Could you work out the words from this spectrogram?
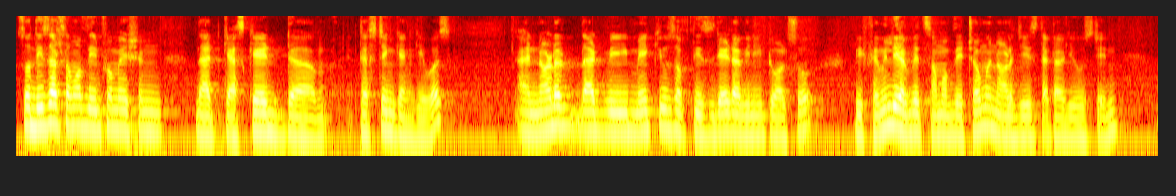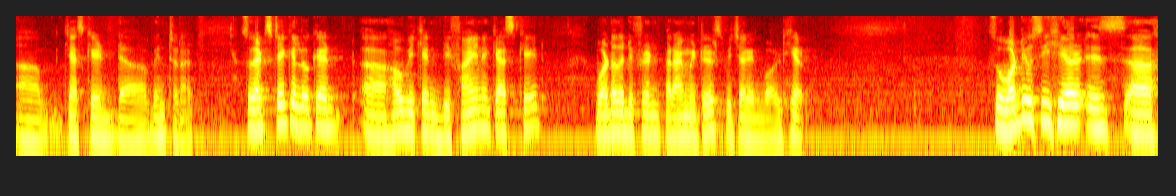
So, these are some of the information that cascade um, testing can give us and in order that we make use of these data we need to also be familiar with some of the terminologies that are used in uh, cascade uh, wind tunnel. So, let us take a look at uh, how we can define a cascade, what are the different parameters which are involved here. So, what you see here is uh,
